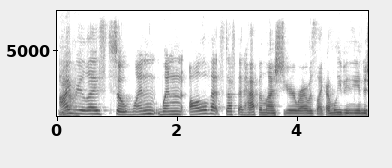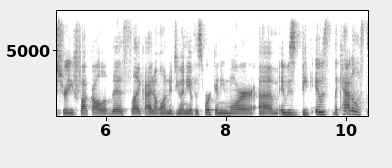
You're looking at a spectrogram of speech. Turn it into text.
yeah, I realized so when when all of that stuff that happened last year, where I was like, I'm leaving the industry, fuck all of this, like I don't want to do any of this work anymore. Um, it was be- it was the catalyst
